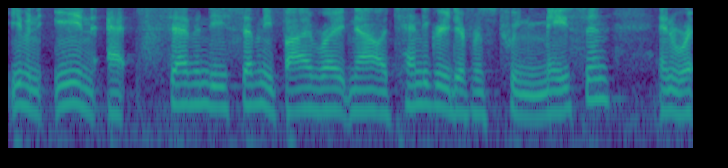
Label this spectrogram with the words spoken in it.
even in at 70, 75 right now. A 10 degree difference between Mason and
